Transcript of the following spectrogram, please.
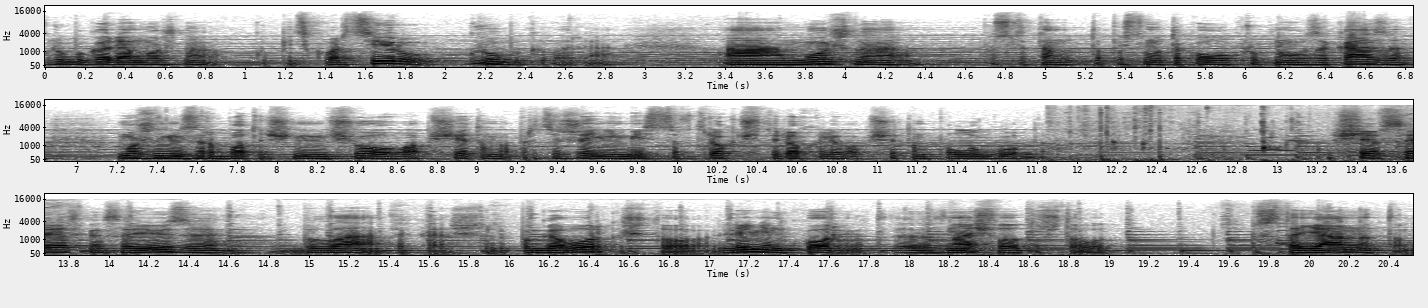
грубо говоря, можно купить квартиру, грубо говоря, а можно после, там, допустим, вот такого крупного заказа можно не заработать еще ничего вообще там на протяжении месяцев трех-четырех или вообще там полугода. Вообще в Советском Союзе была такая что ли, поговорка, что Ленин кормит. Это значило то, что вот постоянно там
